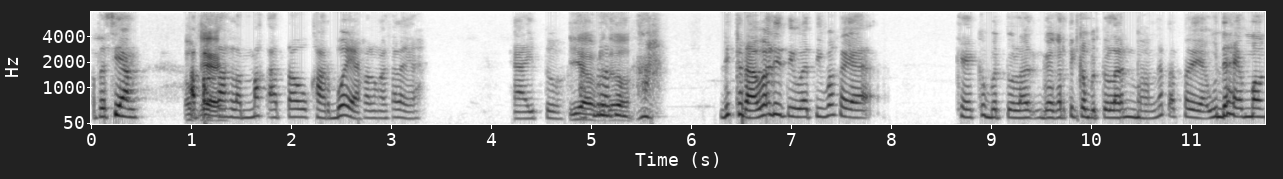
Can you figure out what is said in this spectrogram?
Apa sih yang, Oke. apakah lemak atau karbo ya, kalau nggak salah ya? Ya itu. Iya, aku langsung, betul. hah, ini kenapa nih tiba-tiba kayak, kayak kebetulan, nggak ngerti kebetulan banget, atau ya udah emang,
